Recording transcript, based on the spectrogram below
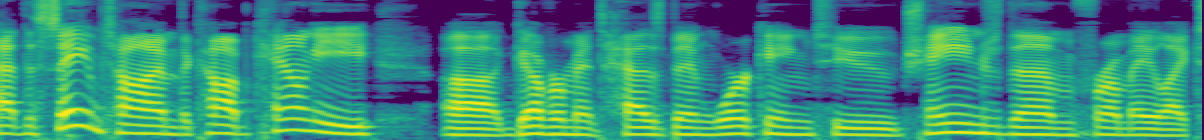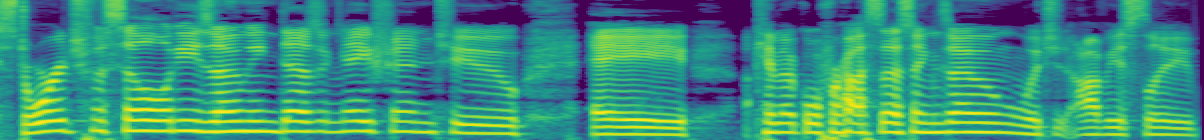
At the same time the cobb county uh, government has been working to change them from a like storage facility zoning designation to a chemical processing zone, which is obviously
